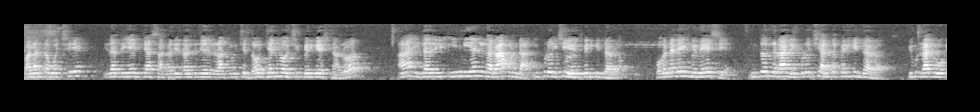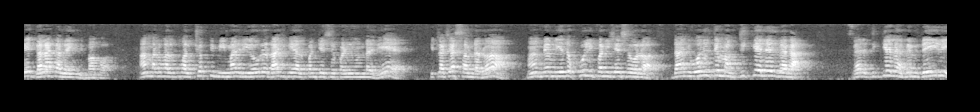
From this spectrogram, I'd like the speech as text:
వాళ్ళంతా వచ్చి ఇదంతా ఏం చేస్తున్నారు? ఇదంతా రాత్రి వచ్చి దౌర్జన్యంగా వచ్చి పెరిగేసినారు. ఇది ఇన్ని ఏళ్ళుగా రాకుండా ఇప్పుడు వచ్చి పెరిగిందారు ఒక నెల మేము వేసి ఇంతవరకు రాలేదు ఇప్పుడు వచ్చి అంత పెరిగిందారు ఇప్పుడు రాత్రి ఒకే గలాటాలు అయింది మాకు. మళ్ళీ వాళ్ళకి వాళ్ళు చెప్తే మీ మాదిరి ఎవరో రాజకీయాలు పనిచేసే పని ఉండదు. ఇట్లా చేస్తూ ఉన్నారు ఆ, మేము ఏదో కూలి పని చేసేవారు. దాన్ని వదిలితే మాకు దిక్కే లేదు వేరే. వేరే దిక్కే లేదు. మేము డైలీ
